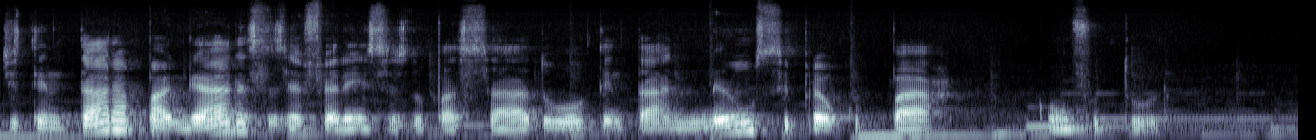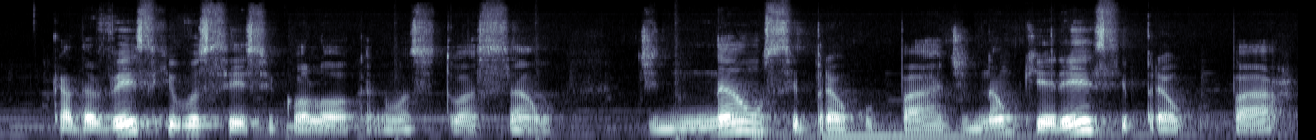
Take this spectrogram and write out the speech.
de tentar apagar essas referências do passado ou tentar não se preocupar com o futuro. Cada vez que você se coloca numa situação de não se preocupar, de não querer se preocupar,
